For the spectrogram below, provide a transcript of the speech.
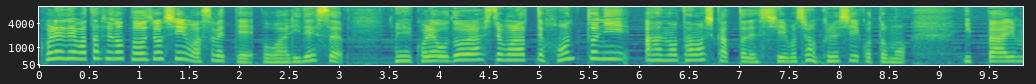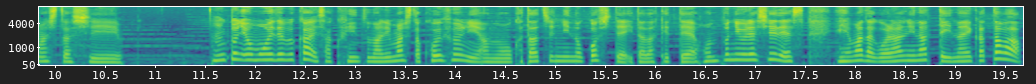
これで私の登場シーンは全て終わりです。えー、これ踊らせてもらって本当にあの楽しかったですしもちろん苦しいこともいっぱいありましたし本当に思い出深い作品となりました。こういう風にあの形に残していただけて本当に嬉しいです。えー、まだご覧になっていない方は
